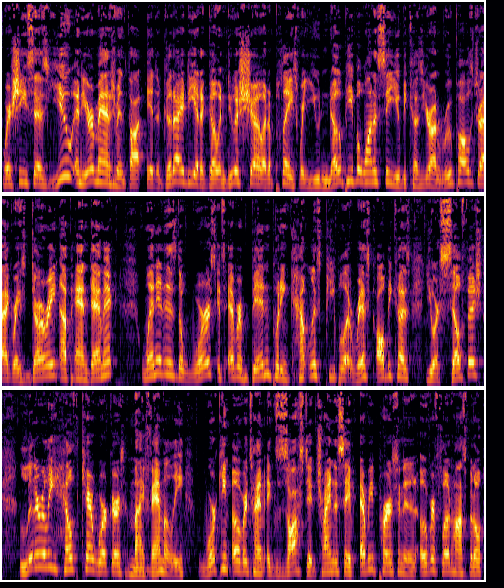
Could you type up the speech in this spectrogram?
where she says you and your management thought it a good idea to go and do a show at a place where you know people want to see you because you're on RuPaul's Drag Race during a pandemic when it is the worst it's ever been, putting countless people at risk, all because you are selfish. Literally, healthcare workers, my family, working overtime, exhausted, trying to save every person in an overflowed hospital,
